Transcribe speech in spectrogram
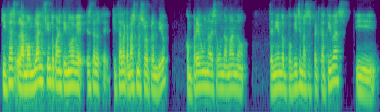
quizás la Montblanc 149 es quizás la que más me sorprendió, compré una de segunda mano teniendo poquísimas expectativas y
